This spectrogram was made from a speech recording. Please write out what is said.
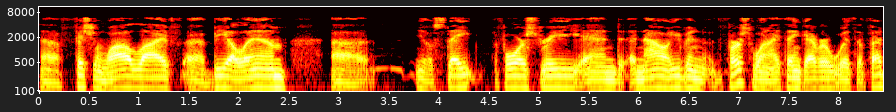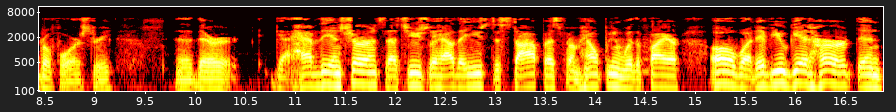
uh, Fish and Wildlife, uh, BLM, uh, you know, state forestry, and, now even the first one I think ever with the federal forestry. Uh, they're have the insurance. That's usually how they used to stop us from helping with a fire. Oh, but if you get hurt, then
